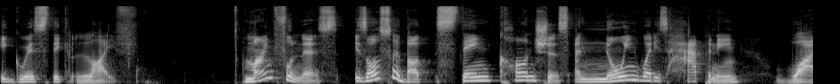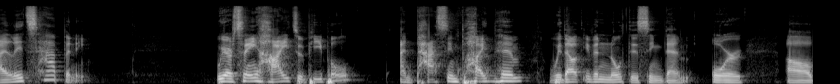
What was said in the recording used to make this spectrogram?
egoistic life. Mindfulness is also about staying conscious and knowing what is happening while it's happening. We are saying hi to people and passing by them without even noticing them or uh,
